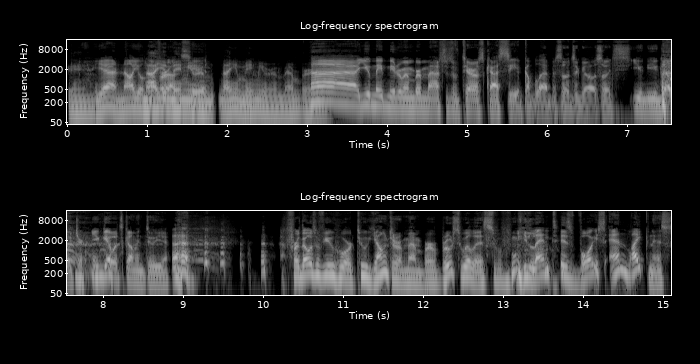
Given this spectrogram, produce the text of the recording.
game. Yeah, now you'll now never you made me. Rem- now you made me remember. Ah, you made me remember Masters of Teräs Käsi a couple episodes ago, so it's you. You get what you're, you get what's coming to you. For those of you who are too young to remember, Bruce Willis he lent his voice and likeness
